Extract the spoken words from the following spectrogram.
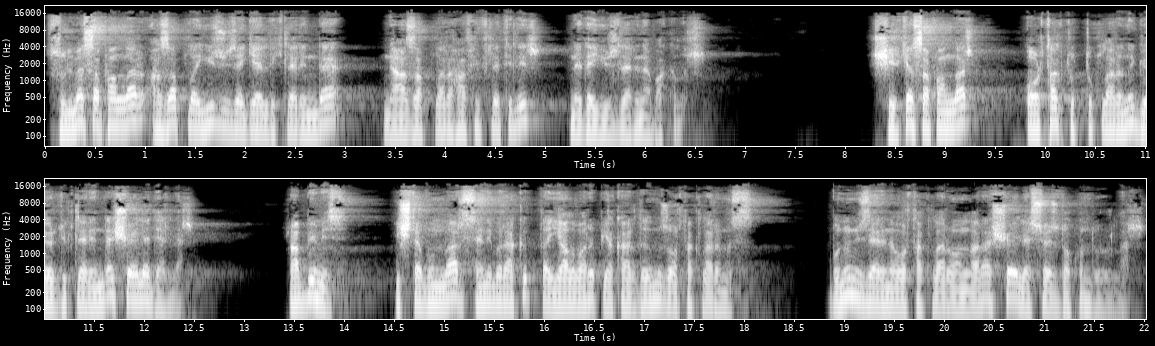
Zulme sapanlar azapla yüz yüze geldiklerinde ne azapları hafifletilir ne de yüzlerine bakılır. Şirke sapanlar ortak tuttuklarını gördüklerinde şöyle derler. Rabbimiz işte bunlar seni bırakıp da yalvarıp yakardığımız ortaklarımız. Bunun üzerine ortakları onlara şöyle söz dokundururlar.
